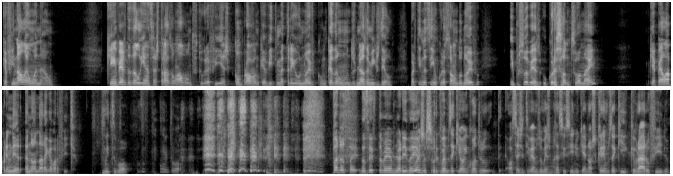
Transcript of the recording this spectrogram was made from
que afinal é um anão, que em vez das alianças traz um álbum de fotografias que comprovam que a vítima traiu o noivo com cada um dos melhores amigos dele, partindo assim o coração do noivo e por sua vez o coração de sua mãe, que é para ela aprender a não andar a gabar o filho. Muito bom. Pá, não sei, não sei se também é a melhor ideia, Pois, mas porque vamos aqui ao encontro, de- ou seja, tivemos o mesmo raciocínio, que é nós queremos aqui quebrar o filho,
